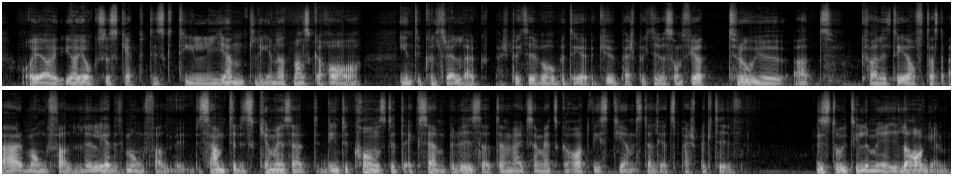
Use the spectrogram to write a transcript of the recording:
Och jag, jag är också skeptisk till egentligen att man ska ha interkulturella perspektiv och hbtq-perspektiv och sånt. För jag tror ju att kvalitet oftast är mångfald eller leder till mångfald. Samtidigt kan man ju säga att det är inte konstigt exempelvis att en verksamhet ska ha ett visst jämställdhetsperspektiv. Det står ju till och med i lagen.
